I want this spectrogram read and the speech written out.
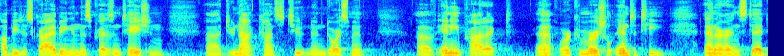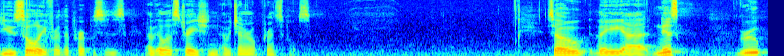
I'll be describing in this presentation uh, do not constitute an endorsement of any product uh, or commercial entity and are instead used solely for the purposes of illustration of general principles. So the uh, NISC group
